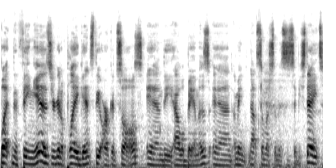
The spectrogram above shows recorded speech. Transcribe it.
But the thing is, you're going to play against the Arkansas and the Alabamas, and I mean, not so much the Mississippi States,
